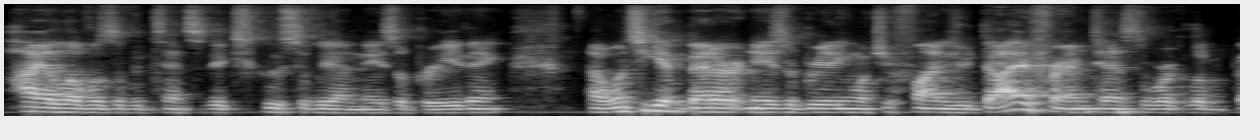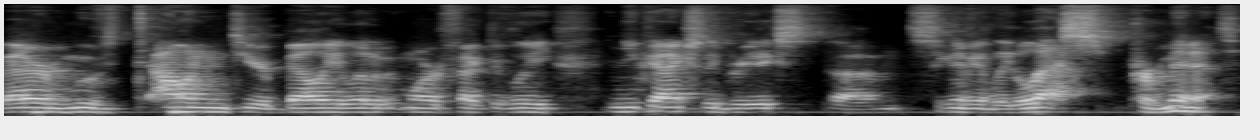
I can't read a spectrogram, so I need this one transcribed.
high levels of intensity exclusively on nasal breathing. Uh, once you get better at nasal breathing, what you find is your diaphragm tends to work a little bit better, moves down into your belly a little bit more effectively, and you can actually breathe um, significantly less per minute.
